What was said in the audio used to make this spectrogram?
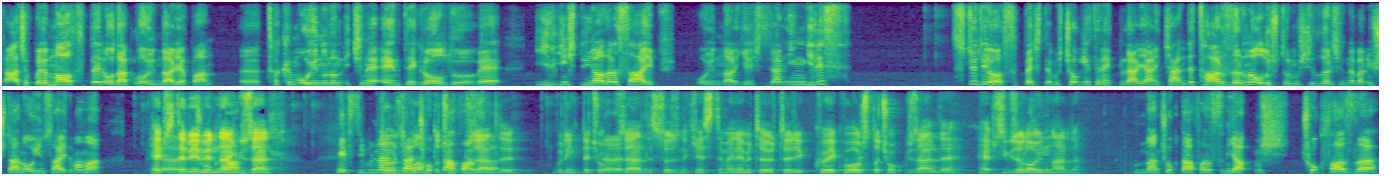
daha çok böyle multiplayer odaklı oyunlar yapan, e, takım oyununun içine entegre olduğu ve ilginç dünyalara sahip oyunlar geliştiren İngiliz stüdyo Splash. Çok yetenekliler. Yani kendi tarzlarını oluşturmuş yıllar içinde. Ben 3 tane oyun saydım ama Hepsi de çok birbirinden daha- güzel. hepsi birbirinden Dirty güzel. Bomb Çok da daha çok fazla. güzeldi. Brink de çok Evet. güzeldi. Sözünü kestim. Enemy Territory, Quake Wars da çok güzeldi. Hepsi güzel oyunlardı. bundan çok daha fazlasını yapmış. Çok fazla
